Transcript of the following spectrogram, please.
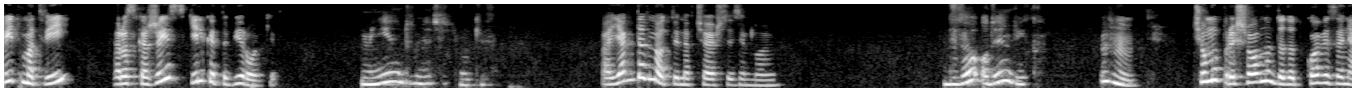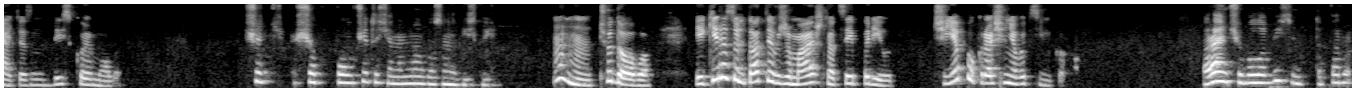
Привіт, Матвій. Розкажи, скільки тобі років? Мені 11 років. А як давно ти навчаєшся зі мною? Вже один рік. Угу. Чому прийшов на додаткові заняття з англійської мови? Щоб, щоб поучитися намного з англійської. Угу, чудово. Які результати вже маєш на цей період? Чи є покращення в оцінках? Раніше було 8, тепер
